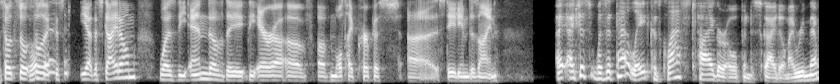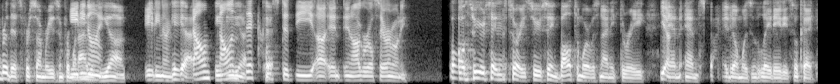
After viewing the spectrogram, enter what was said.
So, so, was so like this, yeah, the Sky Dome was the end of the the era of of multi-purpose uh, stadium design. I, I, just was it that late because Glass Tiger opened Skydome. I remember this for some reason from when I was young. 89. Yeah. Alan, Alan Thicke okay. hosted the uh, in, inaugural ceremony. Oh, so you're saying sorry? So you're saying Baltimore was '93, yeah, and and Skydome was in the late '80s. Okay,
